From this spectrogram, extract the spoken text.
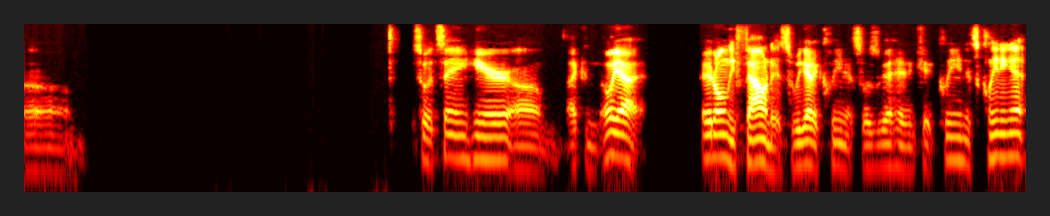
Um, so it's saying here, um, I can, oh yeah, it only found it, so we got to clean it. So let's go ahead and hit clean. It's cleaning it.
